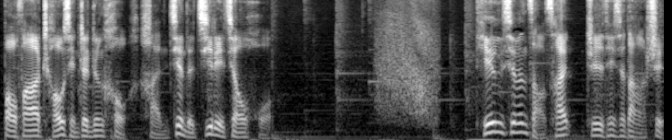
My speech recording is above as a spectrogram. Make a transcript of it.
爆发朝鲜战争后罕见的激烈交火。听新闻早餐，知天下大事。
